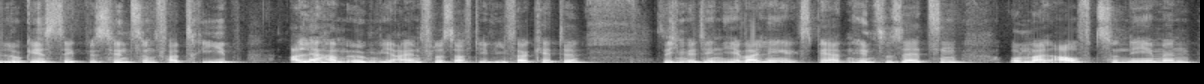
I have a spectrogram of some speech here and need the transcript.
Logistik bis hin zum Vertrieb, alle haben irgendwie Einfluss auf die Lieferkette, sich mit den jeweiligen Experten hinzusetzen und mal aufzunehmen,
